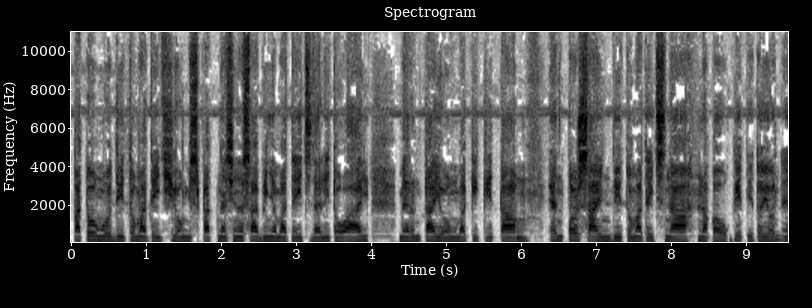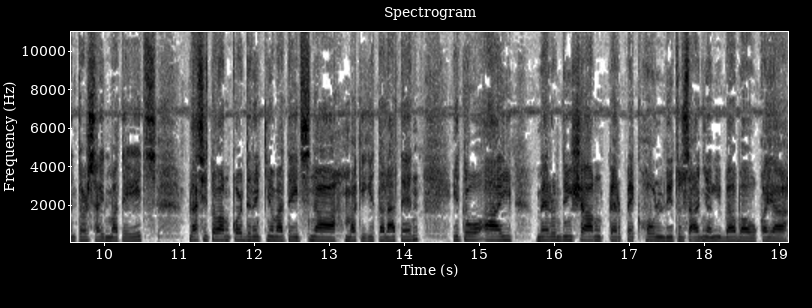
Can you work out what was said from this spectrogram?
patungo dito matage yung spot na sinasabi niya matage dahil ito ay meron tayong makikitang enter sign dito matage na nakaukit. Ito yon enter sign matage plus ito ang coordinate niya matage na makikita natin. Ito ay meron din siyang perfect hole dito sa kanyang ibabaw kaya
